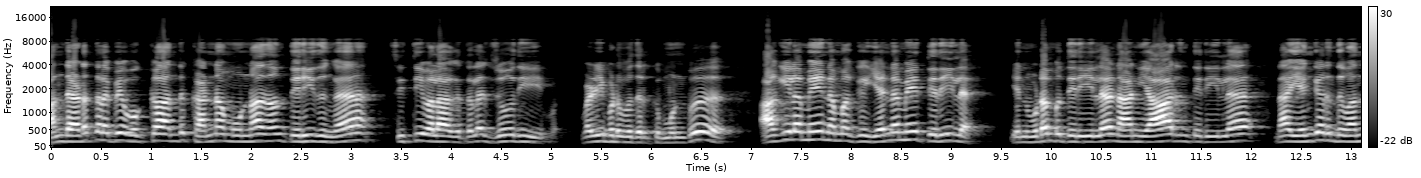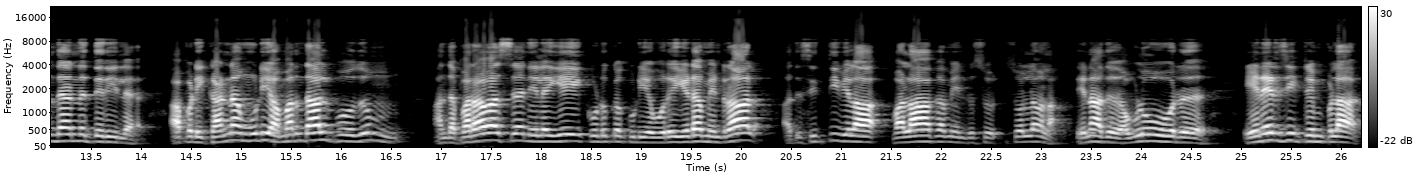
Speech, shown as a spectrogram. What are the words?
அந்த இடத்துல போய் உட்காந்து கண்ணை மூணா தான் தெரியுதுங்க. சித்தி வளாகத்தில் ஜோதி வழிபடுவதற்கு முன்பு அகிலமே நமக்கு என்னமே தெரியல. என் உடம்பு தெரியல நான் யாருன்னு தெரியல நான் எங்கேருந்து வந்தேன்னு தெரியல. அப்படி கண்ணை மூடி அமர்ந்தால் போதும் அந்த பரவச நிலையை கொடுக்கக்கூடிய ஒரு இடம் என்றால் அது சித்தி விழா வளாகம் என்று சொல் சொல்லலாம். ஏன்னா அது அவ்வளோ ஒரு எனர்ஜி டெம்பிளாக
